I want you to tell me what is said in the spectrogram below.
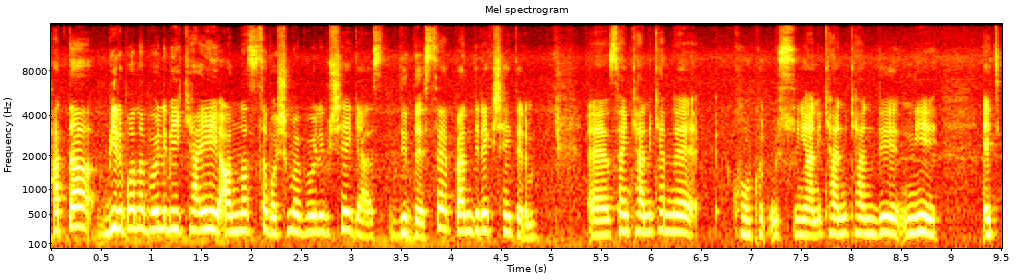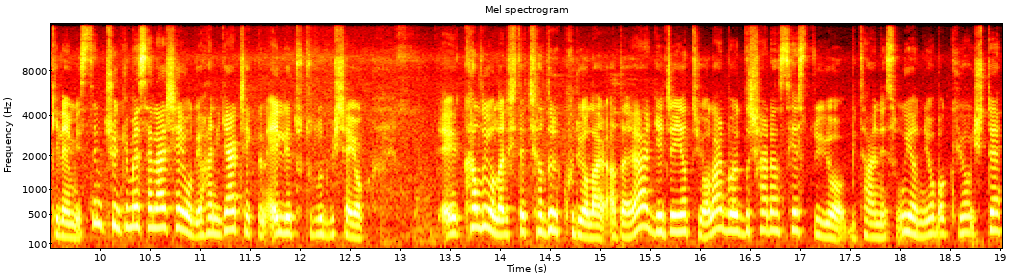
Hatta biri bana böyle bir hikayeyi anlatsa başıma böyle bir şey geldi dese ben direkt şey derim. "Ee, sen kendi kendine korkutmuşsun yani kendi kendini etkilemişsin. Çünkü mesela şey oluyor hani gerçekten elle tutulur bir şey yok. E, kalıyorlar işte çadır kuruyorlar adaya. Gece yatıyorlar. Böyle dışarıdan ses duyuyor bir tanesi. Uyanıyor bakıyor işte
